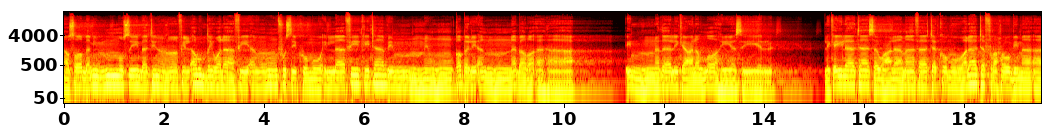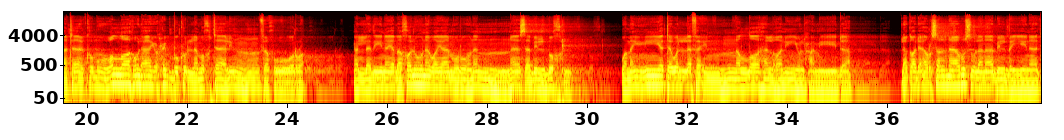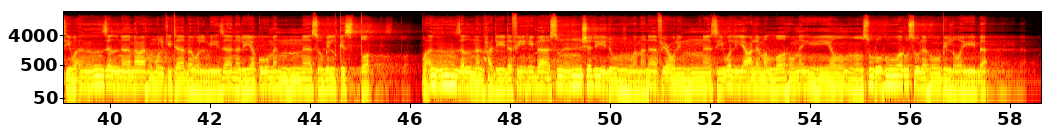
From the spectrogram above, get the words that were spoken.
ما أصاب من مصيبة في الأرض ولا في أنفسكم إلا في كتاب من قبل أن نبرأها. إن ذلك على الله يسير. لكي لا تاسوا على ما فاتكم ولا تفرحوا بما آتاكم والله لا يحب كل مختال فخور. الذين يبخلون ويامرون الناس بالبخل ومن يتول فإن الله الغني الحميد. لقد أرسلنا رسلنا بالبينات وأنزلنا معهم الكتاب والميزان ليقوم الناس بالقسط. وأنزلنا الحديد فيه بأس شديد ومنافع للناس وليعلم الله من ينصره ورسله بالغيب.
